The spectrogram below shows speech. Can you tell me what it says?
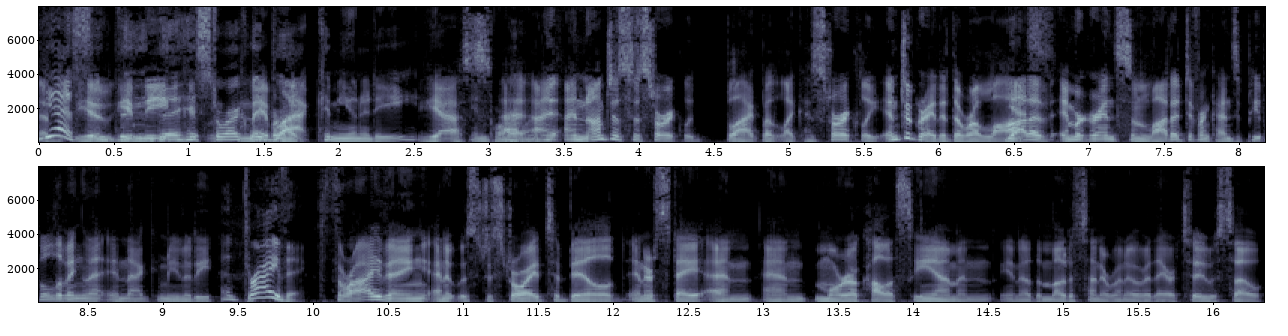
uh, yes, you know, the, unique the historically black community. Yes, in Portland. I, I, and not just historically black, but like historically integrated. There were a lot Yes. of immigrants and a lot of different kinds of people living in that, in that community and thriving. thriving and it was destroyed to build interstate and and memorial coliseum and you know the moda center over there too. So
